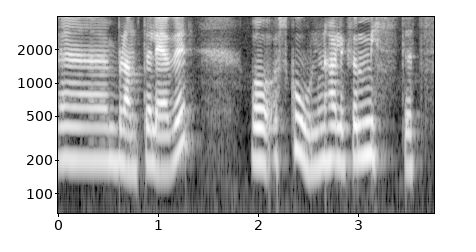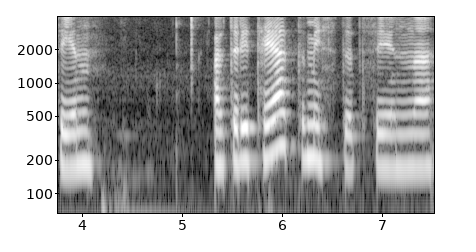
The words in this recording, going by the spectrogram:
eh, blant elever. Og skolen har liksom mistet sin autoritet, mistet sin eh,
